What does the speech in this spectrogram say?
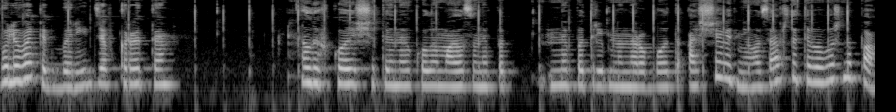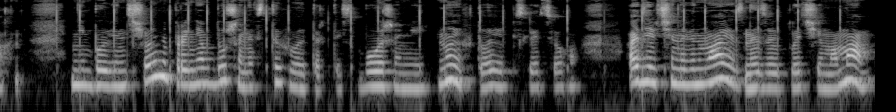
вольове підборіддя вкрите легкою щетиною, коли Майлзу не, не потрібно на роботу, а що від нього завжди дивовижно пахне, ніби він щойно прийняв душ і не встиг витертись. Боже мій, ну і хто я після цього? А дівчину він має, знизує плечима. Мам,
